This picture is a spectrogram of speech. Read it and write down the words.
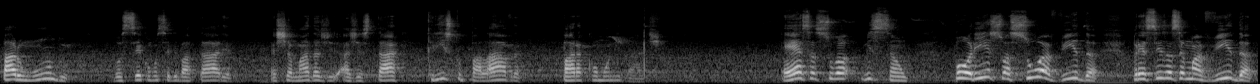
para o mundo, você, como celibatária, é chamada a gestar Cristo Palavra para a comunidade. Essa é a sua missão. Por isso, a sua vida precisa ser uma vida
